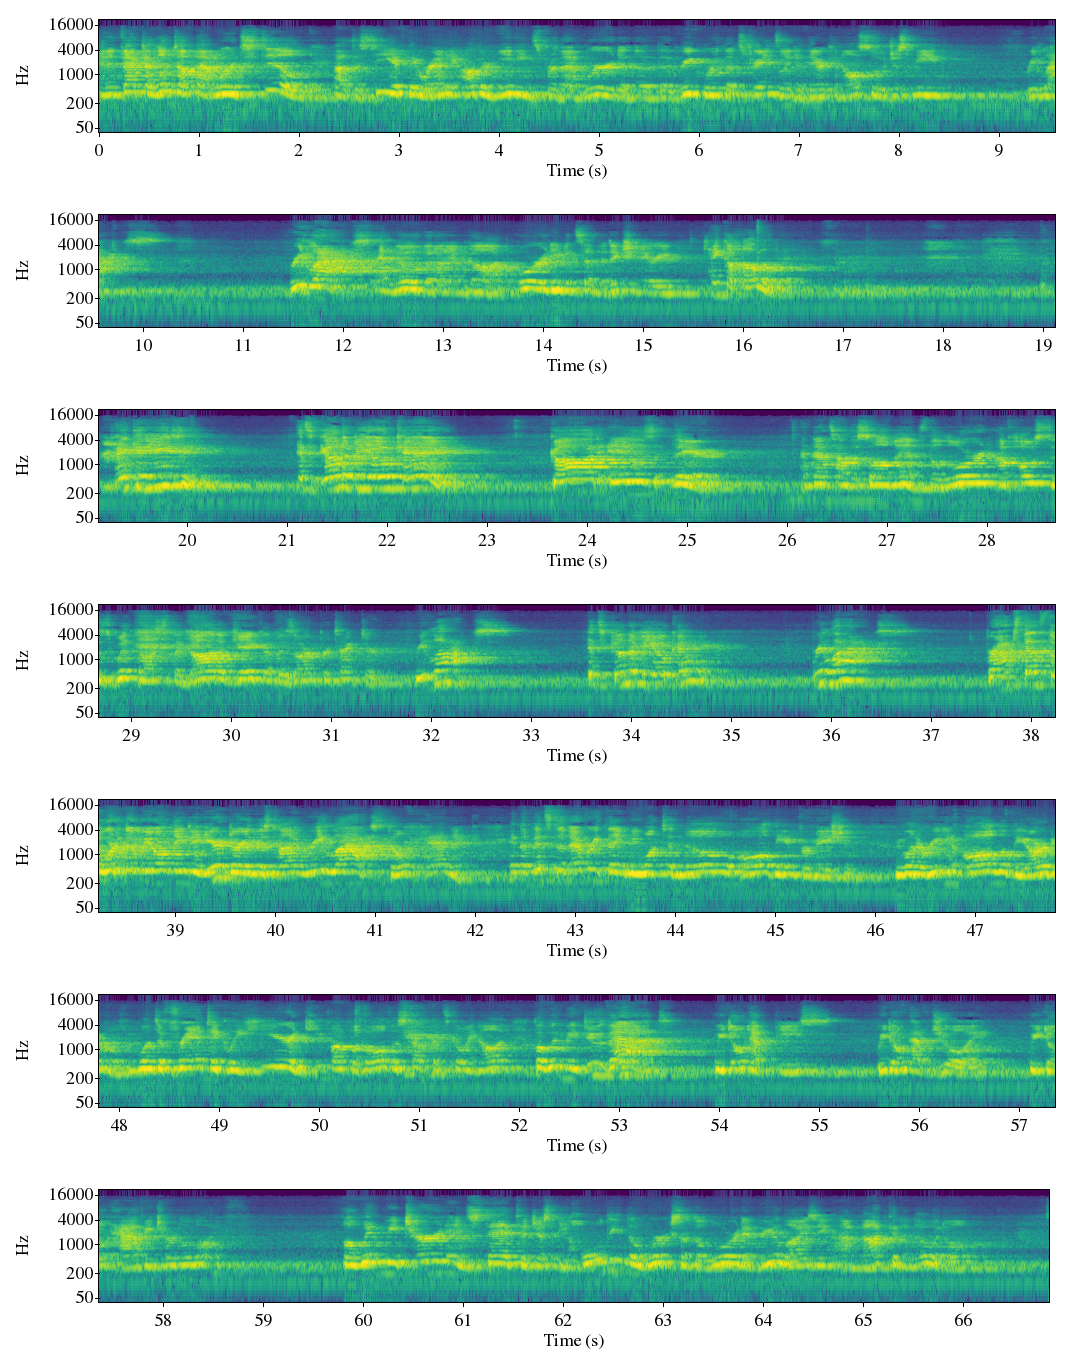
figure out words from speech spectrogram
And in fact, I looked up that word still uh, to see if there were any other meanings for that word. And the, the Greek word that's translated there can also just mean relax. Relax and know that I am God. Or it even said in the dictionary, take a holiday. Take it easy. It's to be okay. God is there. And that's how the psalm ends. The Lord of hosts is with us. The God of Jacob is our protector. Relax. It's to be okay. Relax. Perhaps that's the word that we all need to hear during this time. Relax. Don't panic. In the midst of everything, we want to know all the information. We want to read all of the articles. We want to frantically hear and keep up with all the stuff that's going on. But when we do that, we don't have peace. We don't have joy. We don't have eternal life. But when we turn instead to just beholding the works of the Lord and realizing I'm not going to know it all,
